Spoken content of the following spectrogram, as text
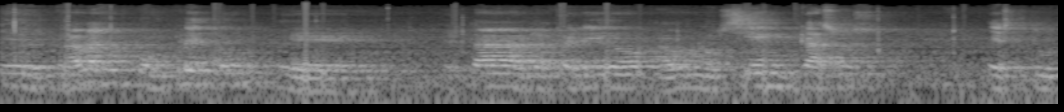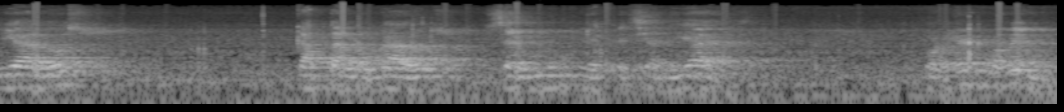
El trabajo completo eh, está referido a unos 100 casos estudiados, catalogados según especialidades. Por ejemplo, vemos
